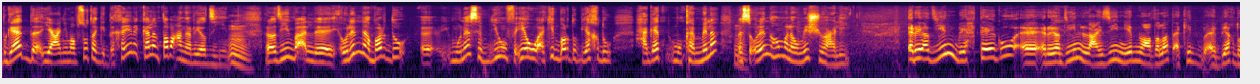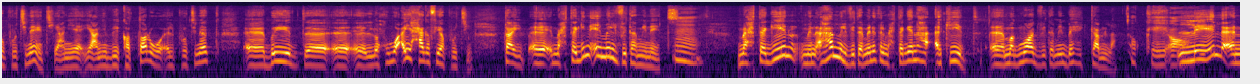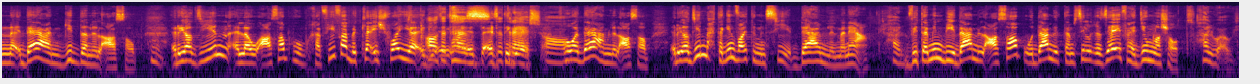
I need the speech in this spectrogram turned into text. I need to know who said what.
Speaker 1: بجد يعني مبسوطة جدا. خلينا نتكلم طبعا عن الرياضيين.
Speaker 2: مم.
Speaker 1: الرياضيين بقى اللي قولي لنا برضو آه، مناسب ليهم في إيه؟ هو أكيد برضو بياخدوا حاجات مكملة بس قولي لنا هم لو مشيوا عليه.
Speaker 2: الرياضيين بيحتاجوا آه، الرياضيين اللي عايزين يبنوا عضلات أكيد بياخدوا بروتينات. يعني يعني بيكتروا البروتينات آه، بيض اللحوم أي حاجة فيها بروتين. طيب محتاجين إيه من الفيتامينات؟
Speaker 1: امم
Speaker 2: محتاجين من أهم الفيتامينات اللي محتاجينها أكيد آه، مجموعة فيتامين ب الكاملة.
Speaker 1: okay آه.
Speaker 2: ليه؟ لأن داعم جدا للأعصاب.
Speaker 1: مم.
Speaker 2: الرياضيين لو أعصابهم خفيفة بتلاقي
Speaker 1: شوية
Speaker 2: آه
Speaker 1: تتهز
Speaker 2: ارتجاج
Speaker 1: آه.
Speaker 2: هو داعم للأعصاب. الرياضيين محتاجين فيتامين سي داعم للمناعة.
Speaker 1: حلو.
Speaker 2: فيتامين بي داعم للأعصاب ودعم للتمثيل الغذائي فهيديهم نشاط.
Speaker 1: حلو قوي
